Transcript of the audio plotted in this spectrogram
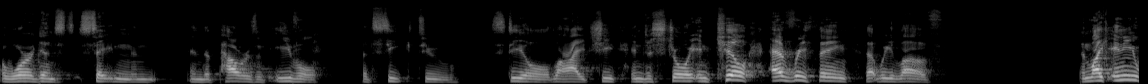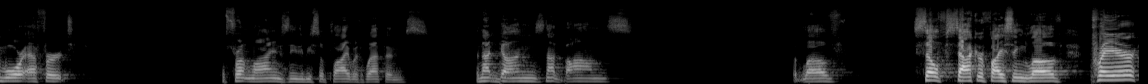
a war against Satan and, and the powers of evil that seek to steal, lie, cheat, and destroy and kill everything that we love. And like any war effort, the front lines need to be supplied with weapons. But not guns, not bombs, but love, self sacrificing love, prayer,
